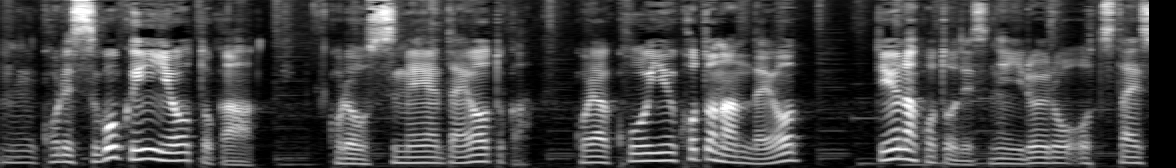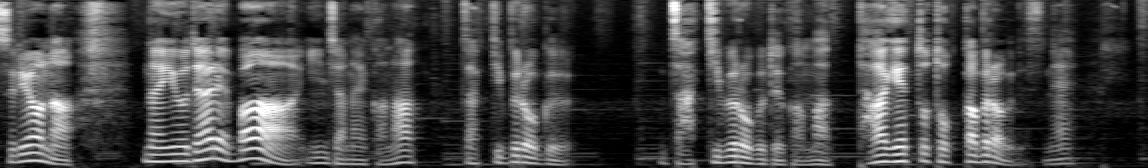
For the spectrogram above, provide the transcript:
うん、これすごくいいよとか、これおすすめだよとか、これはこういうことなんだよっていうようなことをですね、いろいろお伝えするような内容であればいいんじゃないかな。雑記ブログ、雑記ブログというか、まあ、ターゲット特化ブログですね。っ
